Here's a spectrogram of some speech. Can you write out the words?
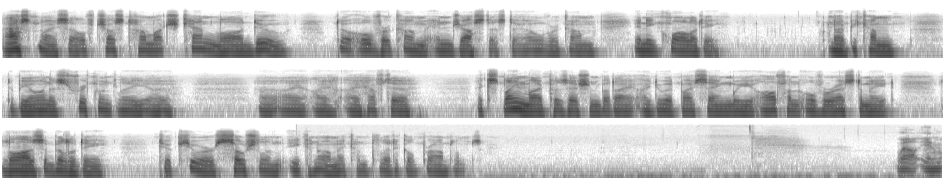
ask myself just how much can law do to overcome injustice, to overcome inequality. And I become, to be honest, frequently uh, uh, I, I, I, have to explain my position, but I, I do it by saying we often overestimate law's ability to cure social and economic and political problems. Well, in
